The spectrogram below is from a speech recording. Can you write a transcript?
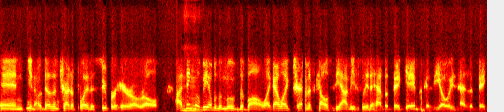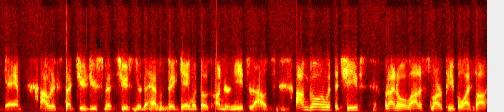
and you know doesn't try to play the superhero role, I think mm-hmm. he'll be able to move the ball. Like I like Travis Kelce obviously to have a big game because he always has a big game. I would expect Juju Smith-Schuster to have a big game with those underneath routes. I'm going with the Chiefs, but I know a lot of smart people. I saw a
